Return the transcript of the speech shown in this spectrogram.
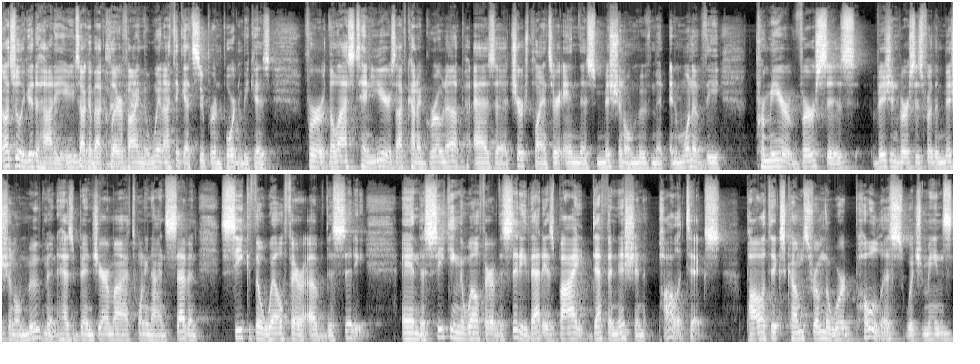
That's really good, Dhati. You talk about clarifying the win. I think that's super important because for the last 10 years, I've kind of grown up as a church planter in this missional movement. And one of the premier verses, vision verses for the missional movement has been Jeremiah 29 7, seek the welfare of the city. And the seeking the welfare of the city, that is by definition politics. Politics comes from the word polis, which means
